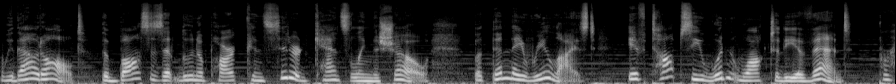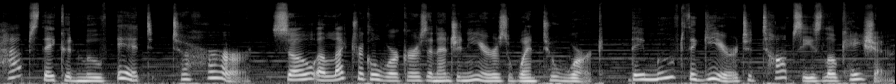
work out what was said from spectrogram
Without Alt, the bosses at Luna Park considered canceling the show, but then they realized if Topsy wouldn't walk to the event, perhaps they could move it to her. So electrical workers and engineers went to work. They moved the gear to Topsy's location.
